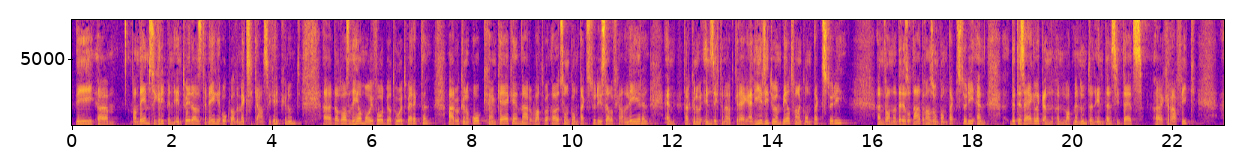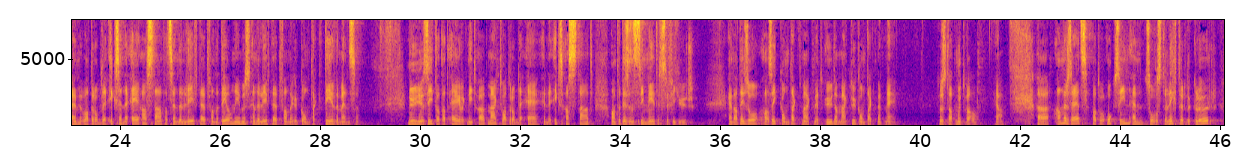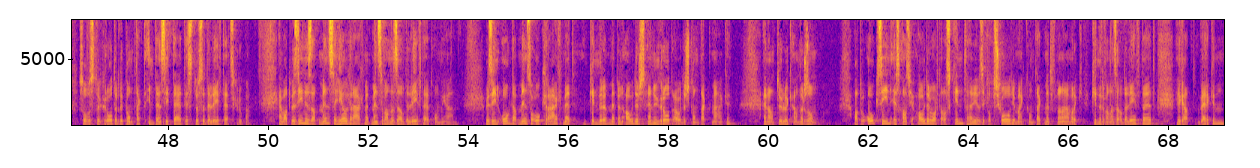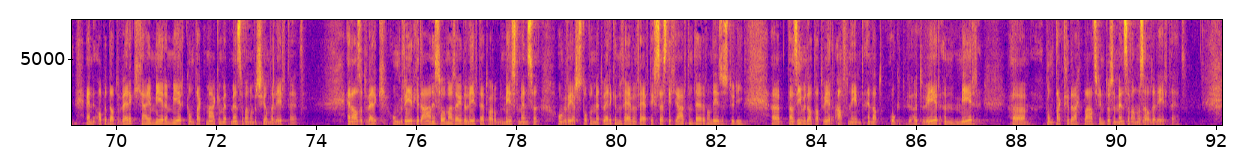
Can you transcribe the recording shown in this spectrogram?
Die um, pandemische griep in, in, 2009, ook wel de Mexicaanse griep genoemd, uh, dat was een heel mooi voorbeeld hoe het werkte. Maar we kunnen ook gaan kijken naar wat we uit zo'n contactstudie zelf gaan leren. En daar kunnen we inzichten uit krijgen. En hier ziet u een beeld van een contactstudie en van de resultaten van zo'n contactstudie. En dit is eigenlijk een, een wat men noemt een intensiteitsgrafiek. En wat er op de x- en de y-as staat, dat zijn de leeftijd van de deelnemers en de leeftijd van de gecontacteerde mensen. Nu, je ziet dat dat eigenlijk niet uitmaakt wat er op de y- en de x-as staat, want het is een symmetrische figuur. En dat is zo, als ik contact maak met u, dan maakt u contact met mij. Dus dat moet wel. Ja. Uh, anderzijds, wat we ook zien, en zoveelste lichter de kleur, zoveelste groter de contactintensiteit is tussen de leeftijdsgroepen. En wat we zien is dat mensen heel graag met mensen van dezelfde leeftijd omgaan. We zien ook dat mensen ook graag met kinderen, met hun ouders en hun grootouders contact maken. En natuurlijk andersom. Wat we ook zien is als je ouder wordt als kind, hè, je zit op school, je maakt contact met voornamelijk kinderen van dezelfde leeftijd, je gaat werken en op dat werk ga je meer en meer contact maken met mensen van een verschillende leeftijd. En als het werk ongeveer gedaan is, zullen we maar zeggen, de leeftijd waarop de meeste mensen ongeveer stoppen met werken, 55, 60 jaar ten tijde van deze studie, uh, dan zien we dat dat weer afneemt en dat ook het weer een meer uh, contactgedrag plaatsvindt tussen mensen van dezelfde leeftijd.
